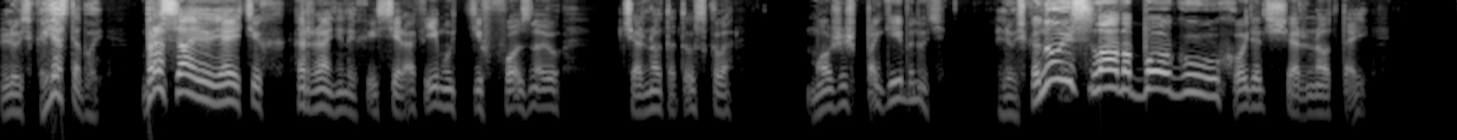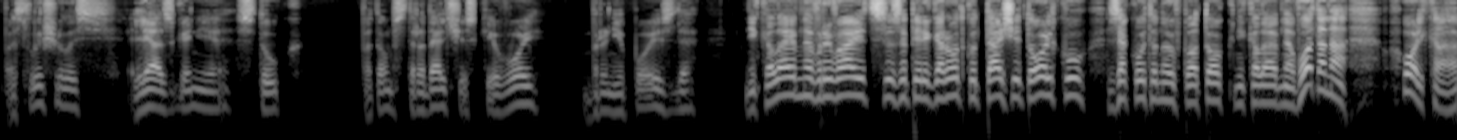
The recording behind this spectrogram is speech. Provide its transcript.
Люська, я с тобой. Бросаю я этих раненых и Серафиму тифозную. Чернота тускла. Можешь погибнуть. Люська, ну и слава богу, уходят с чернотой. Послышалось лязганье, стук, потом страдальческий вой бронепоезда. Николаевна врывается за перегородку, тащит Ольку, закутанную в платок. Николаевна, вот она, Олька,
